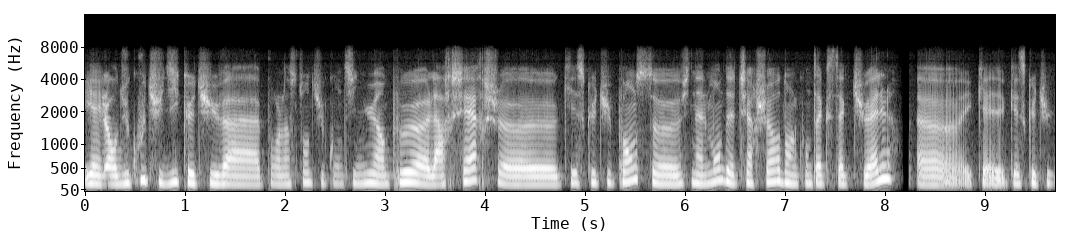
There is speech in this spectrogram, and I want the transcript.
Et alors du coup, tu dis que tu vas pour l'instant, tu continues un peu, euh, la recherche, euh, qu'est-ce que tu penses, euh, finalement d'être chercheur dans le contexte actuel? et qu'est-ce que tu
